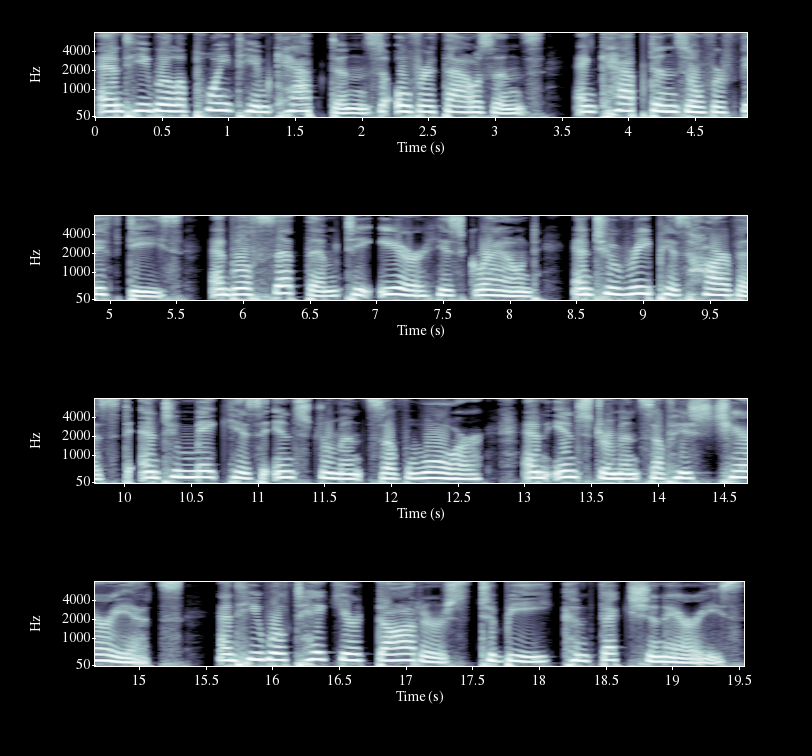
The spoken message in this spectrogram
And he will appoint him captains over thousands, and captains over fifties, and will set them to ear his ground, and to reap his harvest, and to make his instruments of war, and instruments of his chariots. And he will take your daughters to be confectionaries,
